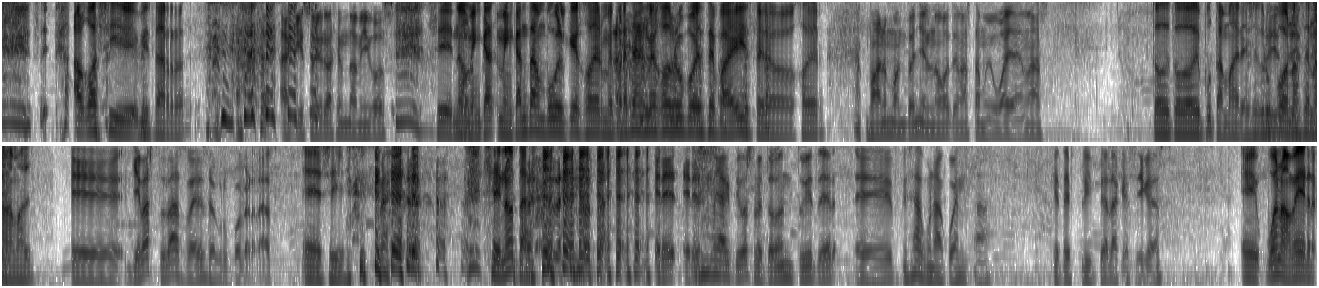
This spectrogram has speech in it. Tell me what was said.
Sí, algo así bizarro. Aquí soy yo haciendo amigos. Sí, no, Por- me, encan- me encantan Bulk, que joder, me parecen el mejor grupo de este país, pero joder, montón y el nuevo tema está muy guay, además. todo, todo de puta madre. Ese grupo sí, no hace nada mal. Eh, llevas tú las redes del grupo, ¿verdad? Eh, sí. Se nota. eres, eres muy activo, sobre todo en Twitter. Eh, ¿Tienes alguna cuenta que te flipe a la que sigas? Eh, bueno, a ver,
